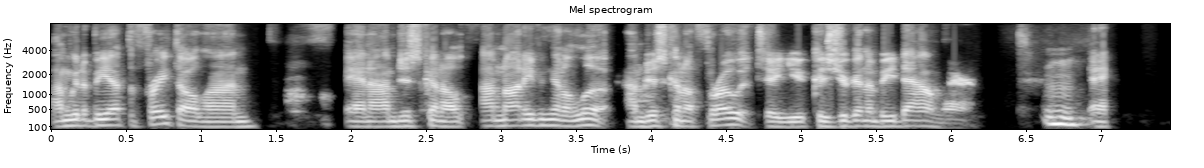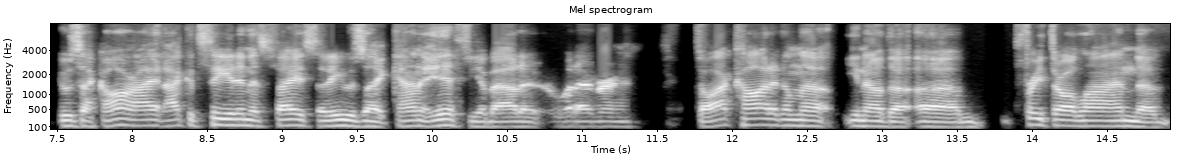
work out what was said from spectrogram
I'm going to be at the free throw line. and I'm just gonna I'm not even gonna look. I'm just gonna throw it to you because you're gonna be down there. Mhm. And he was like, all right. I could see it in his face that he was like kind of iffy about it or whatever. And so I caught it on the you know the uh, free throw line, the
